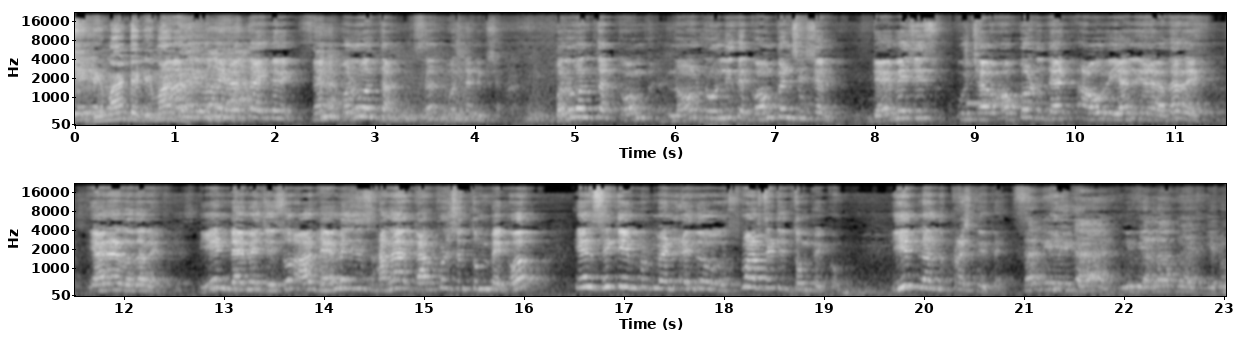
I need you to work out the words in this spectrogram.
ಏನ್ ಡಿಮಾಂಡ್ ಡಿಮಾಂಡ್ ನಾನು ಇದನ್ನೇ ಹೇಳ್ತಾ ಇದ್ದೇನೆ. ಇನ್ನು ಬರುವಂತ ಸರ್ ಒಂದೇ ನಿಮಿಷ. ಬರುವಂತ not only the compensation damages which have account that ಅವ್ರು ಯಾರು ಅದಾರೆ ಯಾರ್ಯಾರು ಅದಾರೆ ಏನ್ ಡ್ಯಾಮೇಜಸ್ ಆ ಡ್ಯಾಮೇಜಸ್ ಹಣ ಕಾರ್ಪೊರೇಷನ್ ತುಂಬಬೇಕು ಏನ್ ಸಿಟಿ ಇಂಪ್ರೂವ್ಮೆಂಟ್ ಇದು ಸ್ಮಾರ್ಟ್ ಸಿಟಿ ತುಂಬಬೇಕು. ಇದು ನನ್ನ ಪ್ರಶ್ನೆ ಇದೆ. ಸರ್ ನೀವೀಗ ನೀವು ಎಲ್ಲ ಏನು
